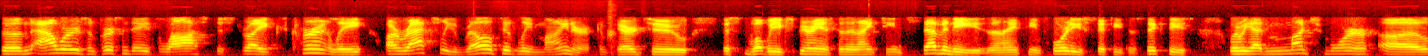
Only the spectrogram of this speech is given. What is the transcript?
The hours and person days lost to strikes currently are actually relatively minor compared to this, what we experienced in the 1970s, the 1940s, 50s, and 60s, where we had much more uh,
